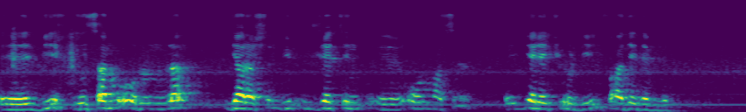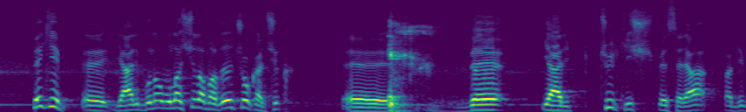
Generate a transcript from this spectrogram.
e, bir insan oranına yaraşır bir ücretin e, olması e, gerekiyor diye ifade edebilirim. Peki e, yani buna ulaşılamadığı çok açık. E, ve yani Türk İş mesela hadi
